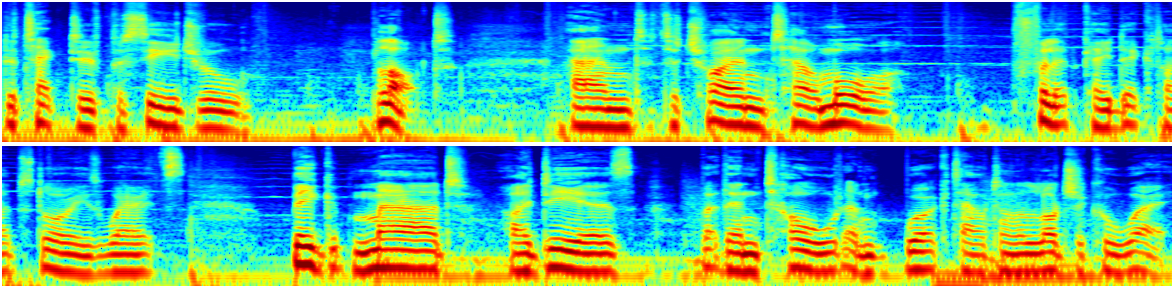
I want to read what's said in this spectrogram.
detective procedural plot, and to try and tell more Philip K. Dick type stories where it's big, mad ideas, but then told and worked out in a logical way.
